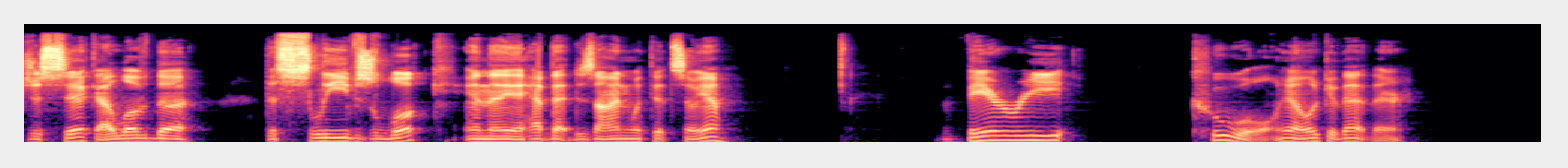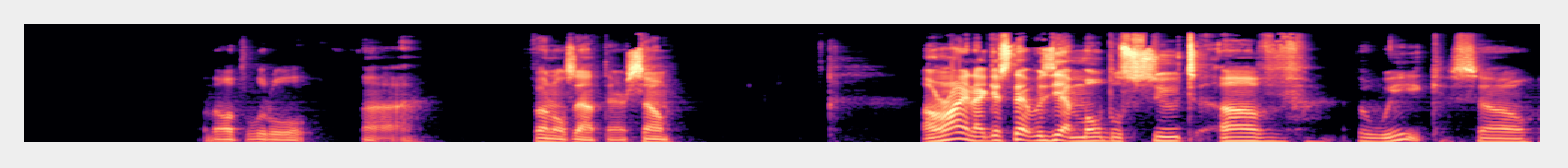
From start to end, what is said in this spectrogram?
just sick. I love the the sleeves look, and they have that design with it. So yeah, very Cool. Yeah, look at that there. With all the little uh, funnels out there. So, all right, I guess that was yeah mobile suit of the week. So,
